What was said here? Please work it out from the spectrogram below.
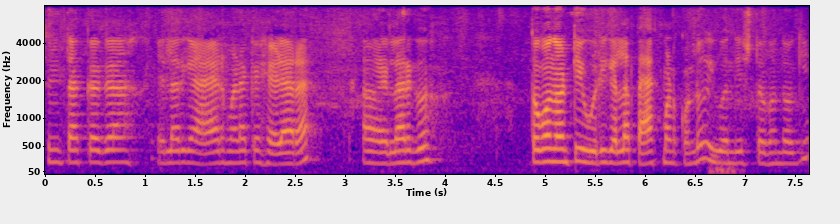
ಸುನೀತಕ್ಕಗ ಎಲ್ಲರಿಗೆ ಆ್ಯಡ್ ಮಾಡಕ್ಕೆ ಹೇಳ್ಯಾರ. ಎಲ್ಲರಿಗೂ ತೊಗೊಂಡು ಹೊಂಟಿ ಊರಿಗೆಲ್ಲ ಪ್ಯಾಕ್ ಮಾಡಿಕೊಂಡು ಈ ಒಂದಿಷ್ಟು ತೊಗೊಂಡೋಗಿ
